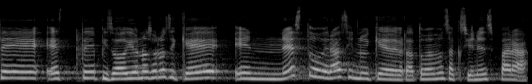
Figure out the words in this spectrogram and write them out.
este, este, episodio no solo se quede en esto, ¿verdad? Sino que de verdad tomemos acciones para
